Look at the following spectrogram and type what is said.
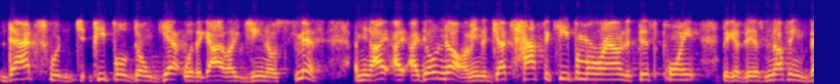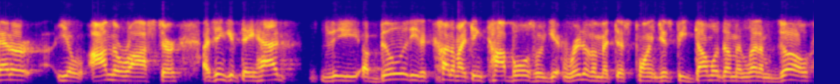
that's what people don't get with a guy like Geno Smith. I mean, I, I, I don't know. I mean, the Jets have to keep him around at this point because there's nothing better, you know, on the roster. I think if they had the ability to cut him, I think Todd Bowles would get rid of him at this point, just be done with him and let him go.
